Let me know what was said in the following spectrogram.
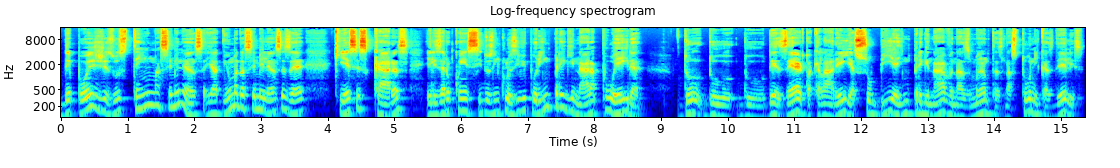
depois de Jesus tem uma semelhança. E uma das semelhanças é que esses caras, eles eram conhecidos inclusive por impregnar a poeira do, do, do deserto, aquela areia subia e impregnava nas mantas, nas túnicas deles,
